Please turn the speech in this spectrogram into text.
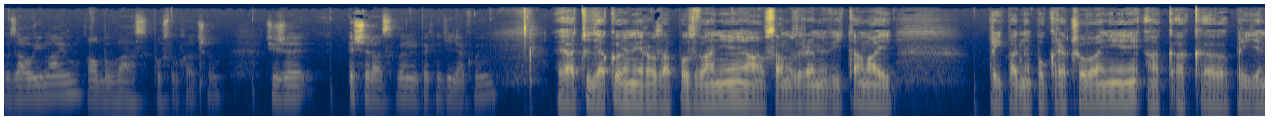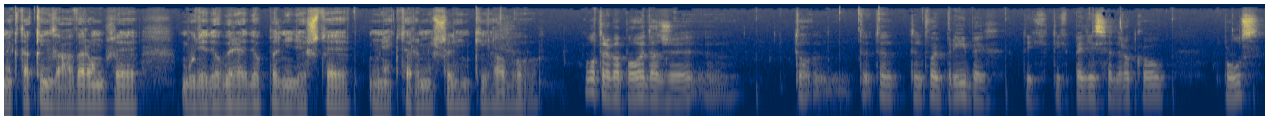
zaujímajú, alebo vás, poslucháčov. Čiže ešte raz veľmi pekne ti ďakujem. Ja ti ďakujem, Miro, za pozvanie a samozrejme vítam aj prípadné pokračovanie, ak, ak prídeme k takým záverom, že bude dobré doplniť ešte niektoré myšlienky. Alebo... Bolo treba povedať, že to, ten, ten tvoj príbeh tých, tých 50 rokov plus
